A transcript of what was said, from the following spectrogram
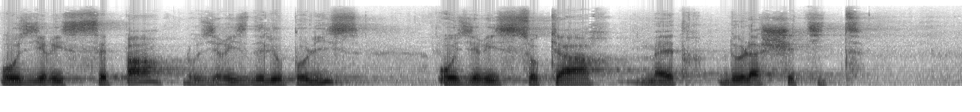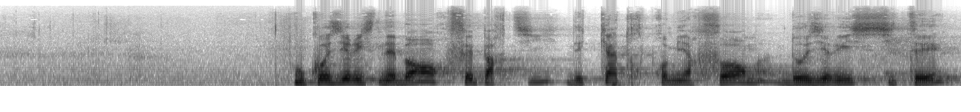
Osiris Sepa, l'Osiris d'Héliopolis, Osiris Sokar, maître de la chétite. Donc Osiris Neban fait partie des quatre premières formes d'Osiris citées,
